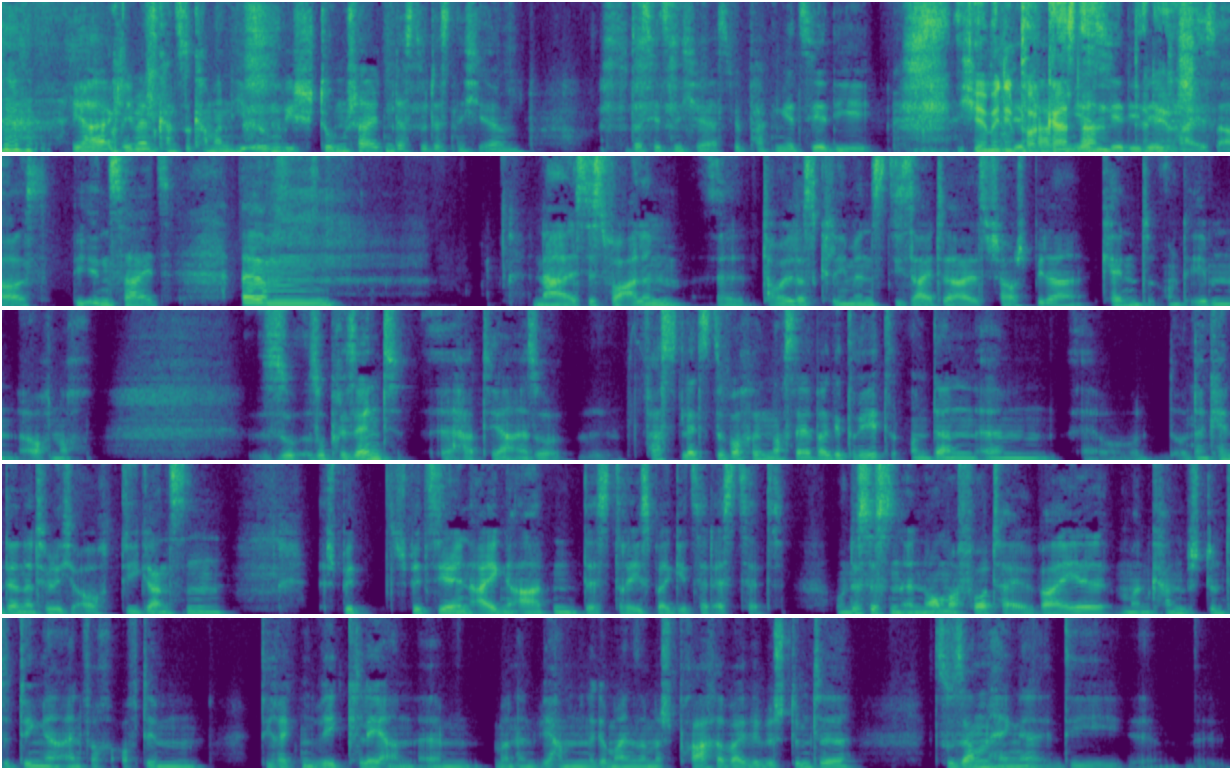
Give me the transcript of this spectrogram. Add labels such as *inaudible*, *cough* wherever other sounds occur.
*laughs* ja, Clemens, kannst du, kann man hier irgendwie stumm schalten, dass du das nicht, ähm, dass du das jetzt nicht hörst? Wir packen jetzt hier die. Ich höre mir den Podcast wir packen jetzt Hier die Details aus, die Insights. Ähm, na, es ist vor allem äh, toll, dass Clemens die Seite als Schauspieler kennt und eben auch noch so, so präsent hat, ja. Also fast letzte Woche noch selber gedreht und dann, ähm, äh, und, und dann kennt er natürlich auch die ganzen spe speziellen Eigenarten des Drehs bei GZSZ. Und das ist ein enormer Vorteil, weil man kann bestimmte Dinge einfach auf dem direkten Weg klären. Ähm, man, wir haben eine gemeinsame Sprache, weil wir bestimmte Zusammenhänge, die, äh,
